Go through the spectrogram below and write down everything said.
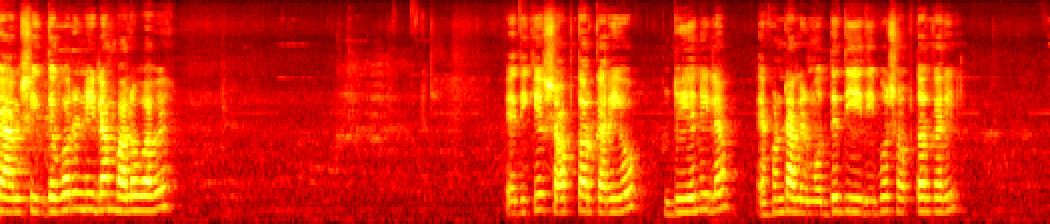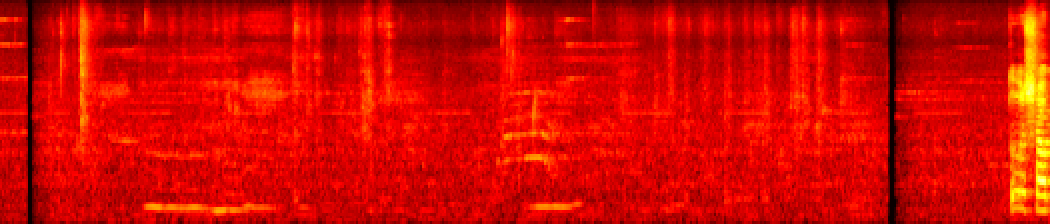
ডাল সিদ্ধ করে নিলাম ভালোভাবে। এদিকে সব তরকারিও ধুয়ে নিলাম। এখন ডালের মধ্যে দিয়ে দিব সব তরকারি। তো সব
